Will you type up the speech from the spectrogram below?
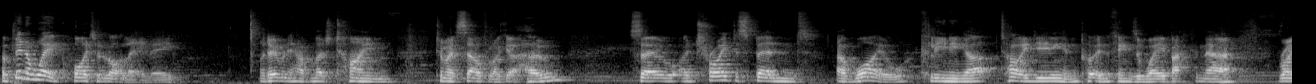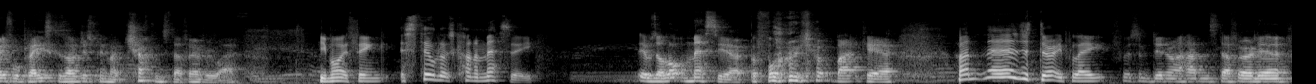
I've been away quite a lot lately, I don't really have much time to myself like at home. So I tried to spend a while cleaning up, tidying and putting things away back in their rightful place because I've just been like chucking stuff everywhere. You might think it still looks kind of messy. It was a lot messier before I got back here. And eh, just dirty plate for some dinner I had and stuff earlier.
